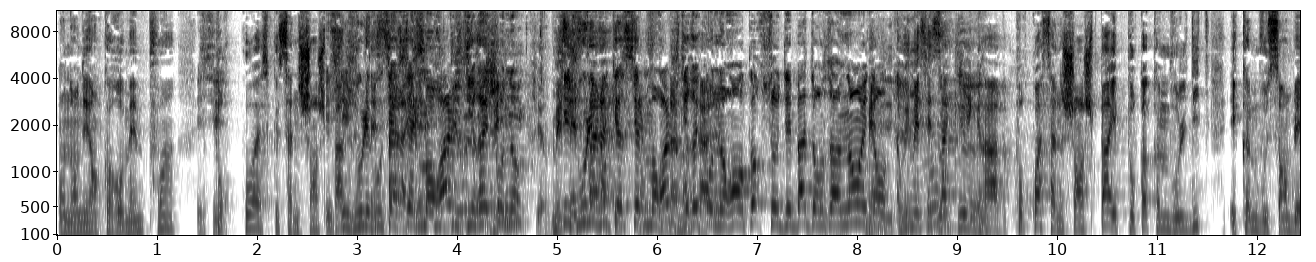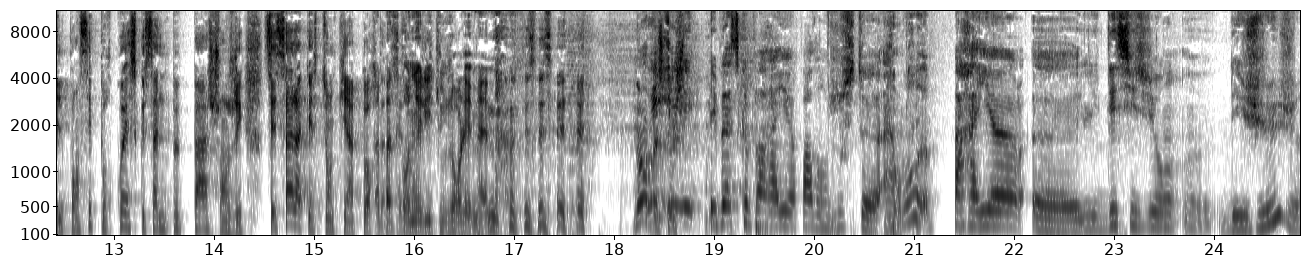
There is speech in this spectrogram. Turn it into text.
on en est encore au même point. Et Pourquoi est-ce que ça ne change Et pas si je voulais vous casser le moral, je dirais qu'on a... Si je voulais vous casser le moral, je dirais qu'on aura encore ce débat dans un an et Mais- dans. oui, mais c'est ça qui est euh, grave. Pourquoi ça ne change pas et pourquoi, comme vous le dites et comme vous semblez le penser, pourquoi est-ce que ça ne peut pas changer? C'est ça la question qui importe. à parce qu'on élit toujours les mêmes. Non, parce que et, je- et- et parce que par ailleurs, pardon, juste euh, un mot. Par ailleurs, euh, les décisions euh, des juges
